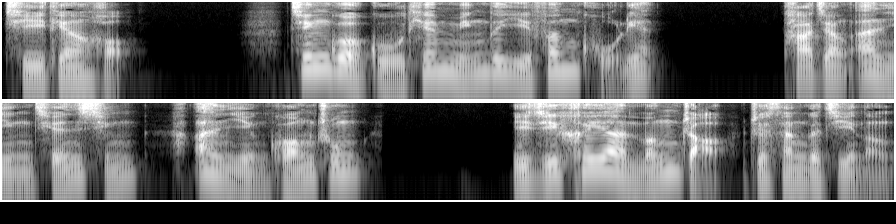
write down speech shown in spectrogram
七天后，经过古天明的一番苦练，他将暗影潜行、暗影狂冲。以及黑暗猛爪这三个技能，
